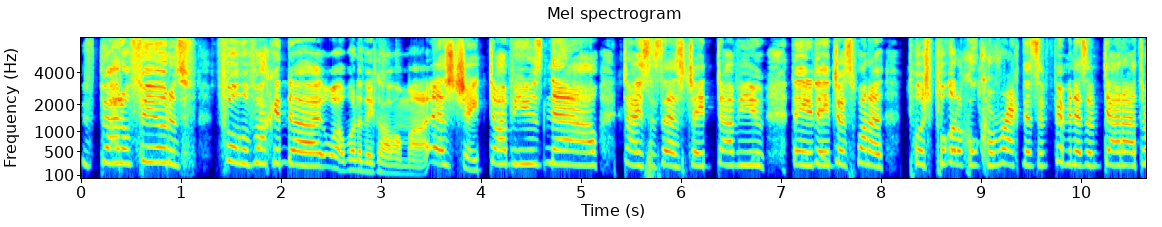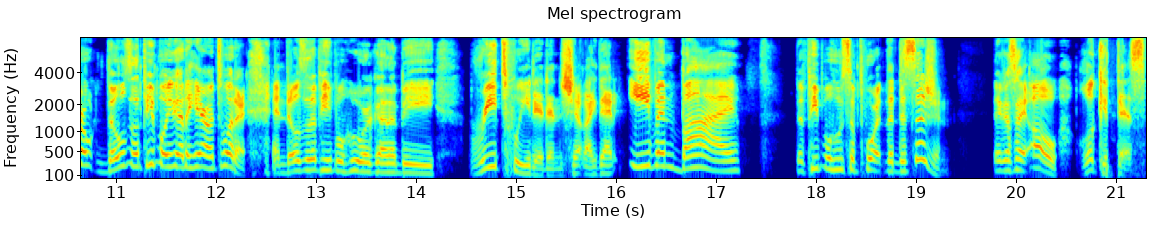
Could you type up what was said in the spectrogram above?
This battlefield is full of fucking uh, well, what do they call them? Uh, SJWs now. Dice is SJW. They they just want to push political correctness and feminism down our throat. Those are the people you're gonna hear on Twitter, and those are the people who are gonna be retweeted and shit like that, even by the people who support the decision. They're gonna say, "Oh, look at this!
